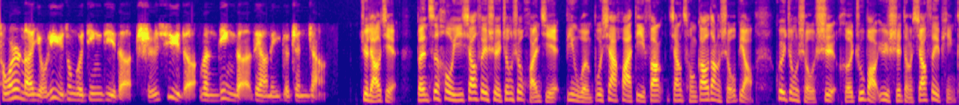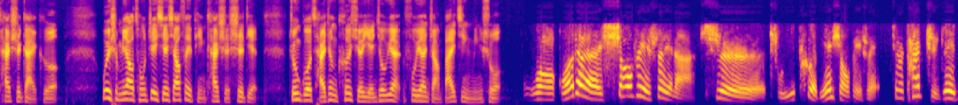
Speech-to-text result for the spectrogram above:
从而呢，有利于中国经济的持续的、稳定的这样的一个增长。据了解，本次后移消费税征收环节并稳步下划地方，将从高档手表、贵重首饰和珠宝玉石等消费品开始改革。为什么要从这些消费品开始试点？中国财政科学研究院副院长白景明说：“我国的消费税呢，是属于特别消费税，就是它只对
